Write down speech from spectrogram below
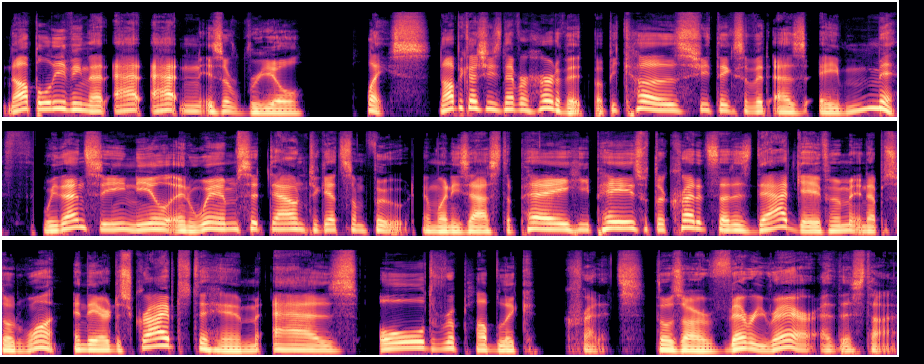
Not believing that at Attin is a real place. Not because she's never heard of it, but because she thinks of it as a myth. We then see Neel and Wim sit down to get some food, and when he's asked to pay, he pays with the credits that his dad gave him in episode 1, and they are described to him as Old Republic credits. Those are very rare at this time.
